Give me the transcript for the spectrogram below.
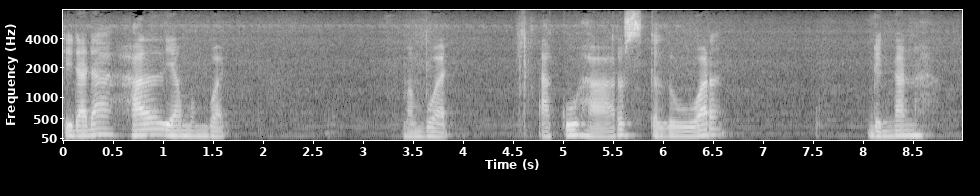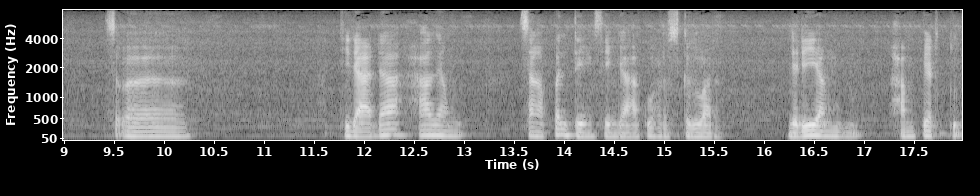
tidak ada hal yang membuat membuat aku harus keluar dengan uh, tidak ada hal yang sangat penting sehingga aku harus keluar. Jadi yang hampir tuh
